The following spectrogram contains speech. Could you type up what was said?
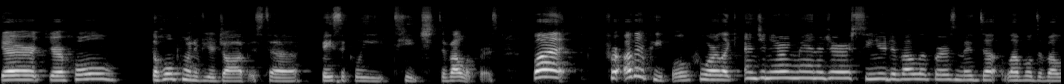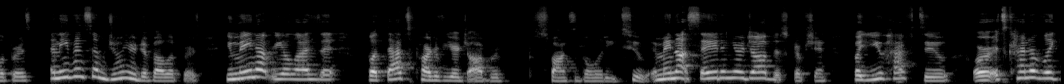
Your your whole the whole point of your job is to basically teach developers. But for other people who are like engineering managers, senior developers, mid level developers, and even some junior developers, you may not realize it, but that's part of your job responsibility too. It may not say it in your job description, but you have to, or it's kind of like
